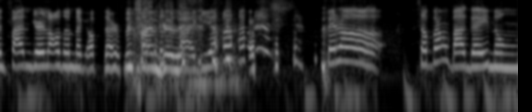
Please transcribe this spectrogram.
Nag-fangirl ako nung nag-up the Nag-fangirl. Lagi. Pero, sobrang bagay nung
